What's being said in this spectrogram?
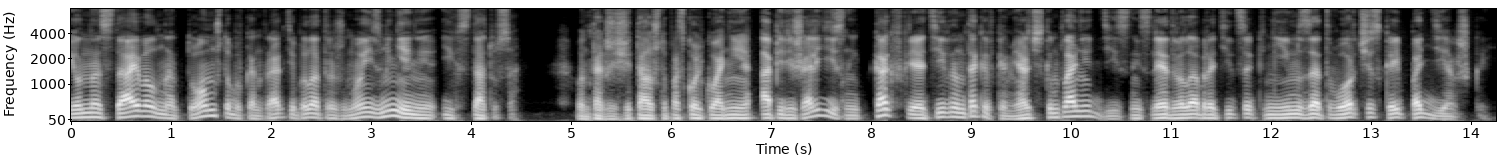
и он настаивал на том, чтобы в контракте было отражено изменение их статуса. Он также считал, что поскольку они опережали Дисней, как в креативном, так и в коммерческом плане, Дисней следовало обратиться к ним за творческой поддержкой.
